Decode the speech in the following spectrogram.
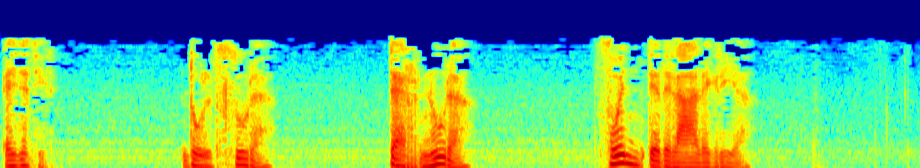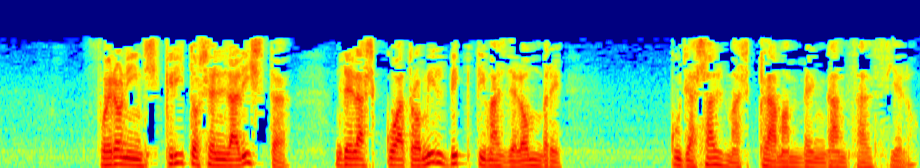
es decir, dulzura, ternura, fuente de la alegría. Fueron inscritos en la lista de las cuatro mil víctimas del hombre cuyas almas claman venganza al cielo.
